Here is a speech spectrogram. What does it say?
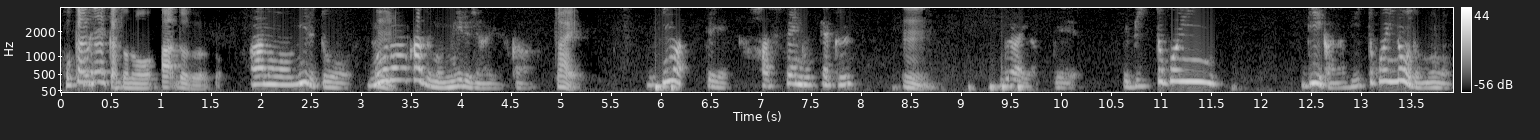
他なんかその、あ、どうぞどうぞ。あの、見ると、ノードの数も見えるじゃないですか。はい。今って8600うん。ぐらいあって、でビットコイン D かな？ビットコインノードも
